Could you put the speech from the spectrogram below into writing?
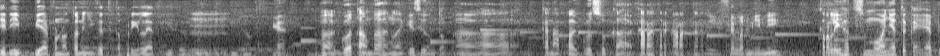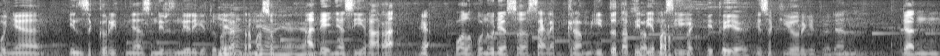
jadi biar penontonnya juga tetap relate gitu, gitu. Ya. Gue tambahan lagi sih untuk eh, kenapa gue suka karakter-karakter di film ini. Terlihat semuanya tuh kayak punya insecurity-nya sendiri-sendiri gitu. Bahkan Iya, termasuk iya, iya, iya. adiknya si Rara. Ya. Walaupun udah se-selebgram itu tapi dia masih gitu ya. insecure gitu. Dan dan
